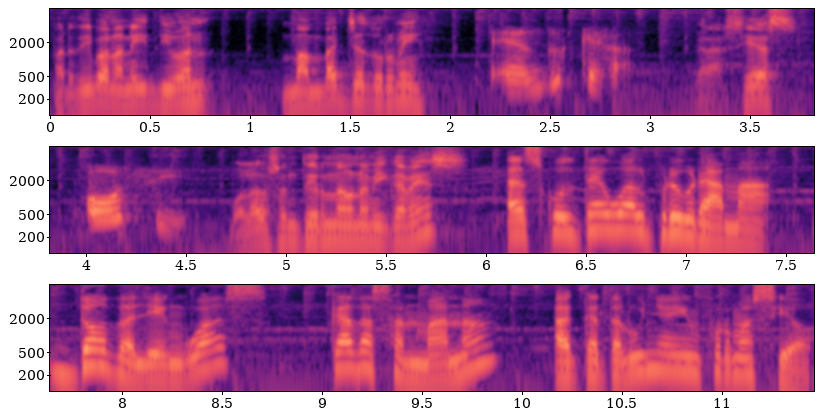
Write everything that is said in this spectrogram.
Per dir bona nit diuen me'n vaig a dormir. en duqueja. Gràcies. O sí. Voleu sentir-ne una mica més? escolteu el programa Do de Llengües cada setmana a Catalunya Informació.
